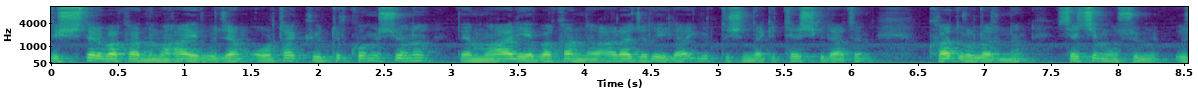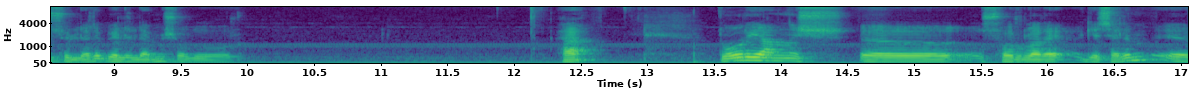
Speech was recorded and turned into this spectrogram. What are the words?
Dışişleri Bakanlığı mı? Hayır hocam. Ortak Kültür Komisyonu ve Maliye Bakanlığı aracılığıyla yurt dışındaki teşkilatın kadrolarının seçim usul, usulleri belirlenmiş olur. Ha. Doğru yanlış e, sorulara geçelim. E,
